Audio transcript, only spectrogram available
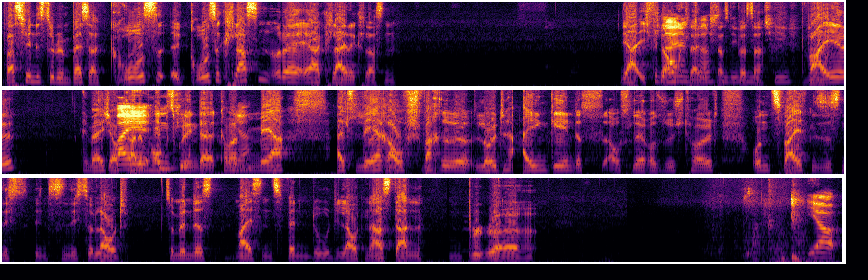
was findest du denn besser? Große, äh, große Klassen oder eher kleine Klassen? Ja, ich finde auch Kleine Klassen, Klassen, besser. definitiv. Weil Ich auch Weil gerade im Homeschooling, da kann man ja. mehr als Lehrer auf schwache Leute eingehen, das ist aus Lehrersicht halt. Und zweitens ist es nicht, ist nicht so laut. Zumindest meistens, wenn du die Lauten hast, dann. Bruh. Ja,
